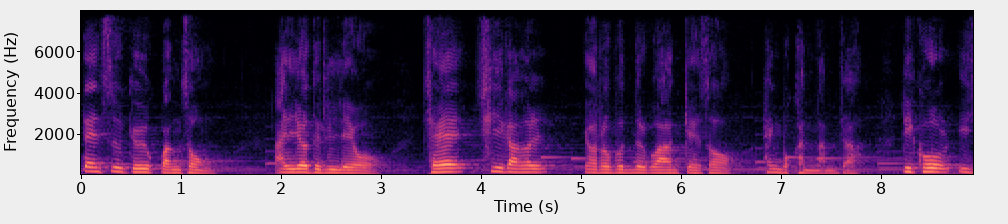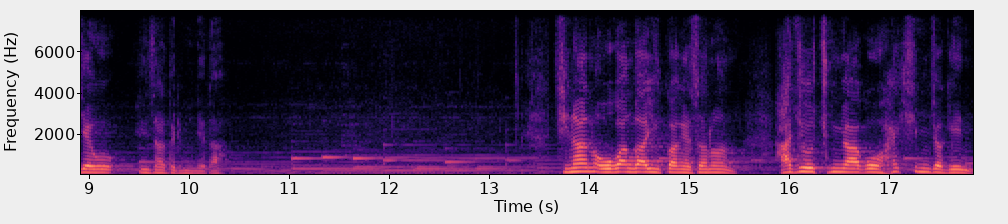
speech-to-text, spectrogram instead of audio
댄스 교육 방송 알려드릴래요. 제 7강을 여러분들과 함께해서 행복한 남자 리콜 이재우 인사드립니다. 지난 5강과 6강에서는 아주 중요하고 핵심적인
